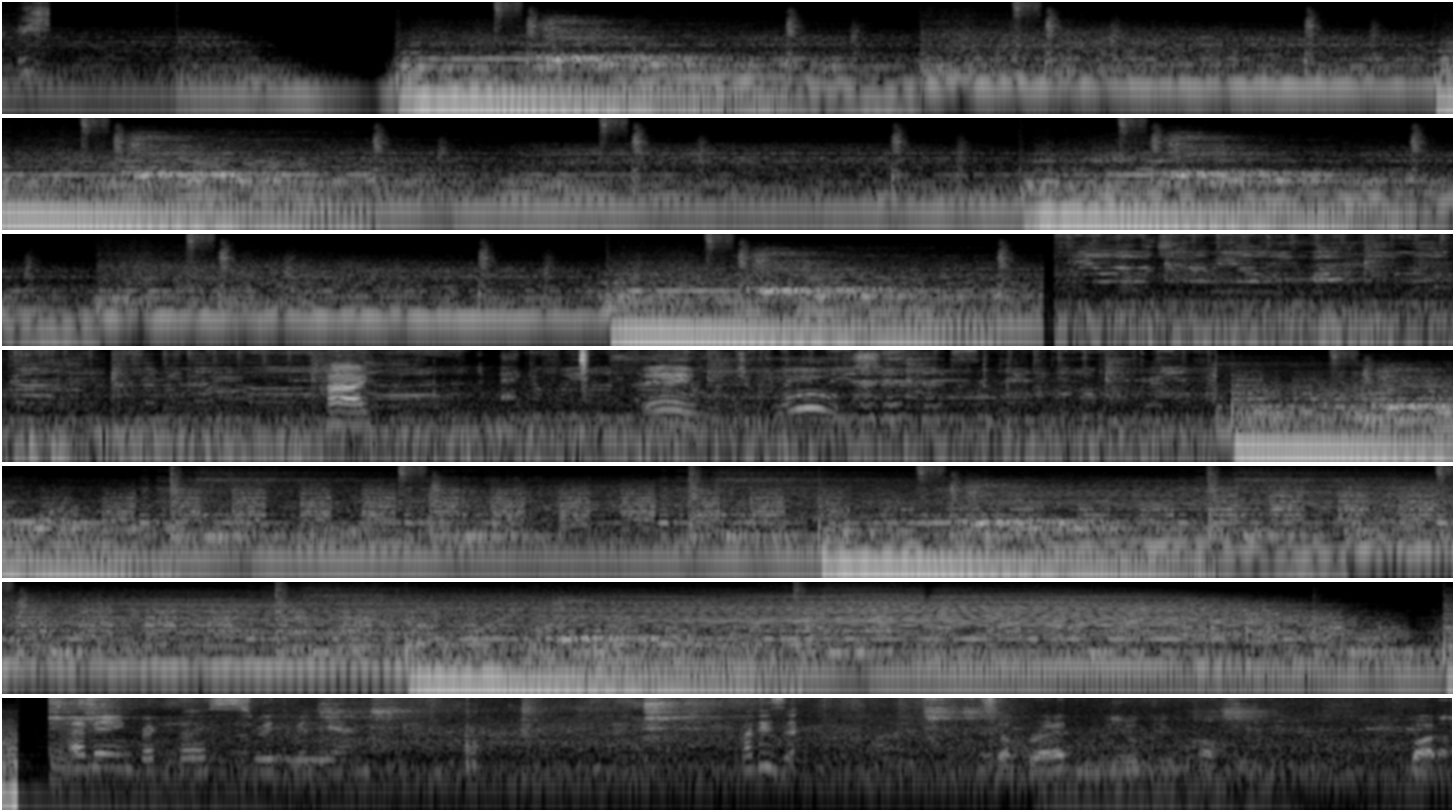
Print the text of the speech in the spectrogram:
With William. What is it? It's a bread, milk, and coffee. Butter.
